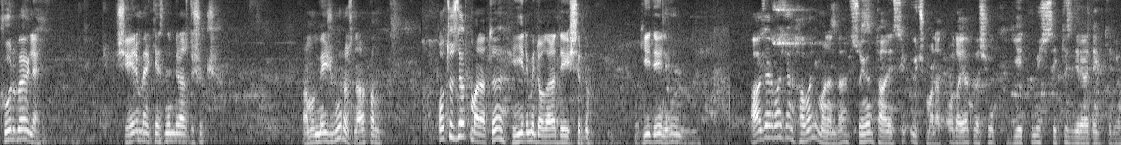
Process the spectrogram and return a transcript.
Kur böyle. Şehir merkezinden biraz düşük. Ama mecburuz ne yapalım. 34 manatı 20 dolara değiştirdim. Gidelim. Azerbaycan Havalimanı'nda suyun tanesi 3 manat. O da yaklaşık 78 liraya denk geliyor.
